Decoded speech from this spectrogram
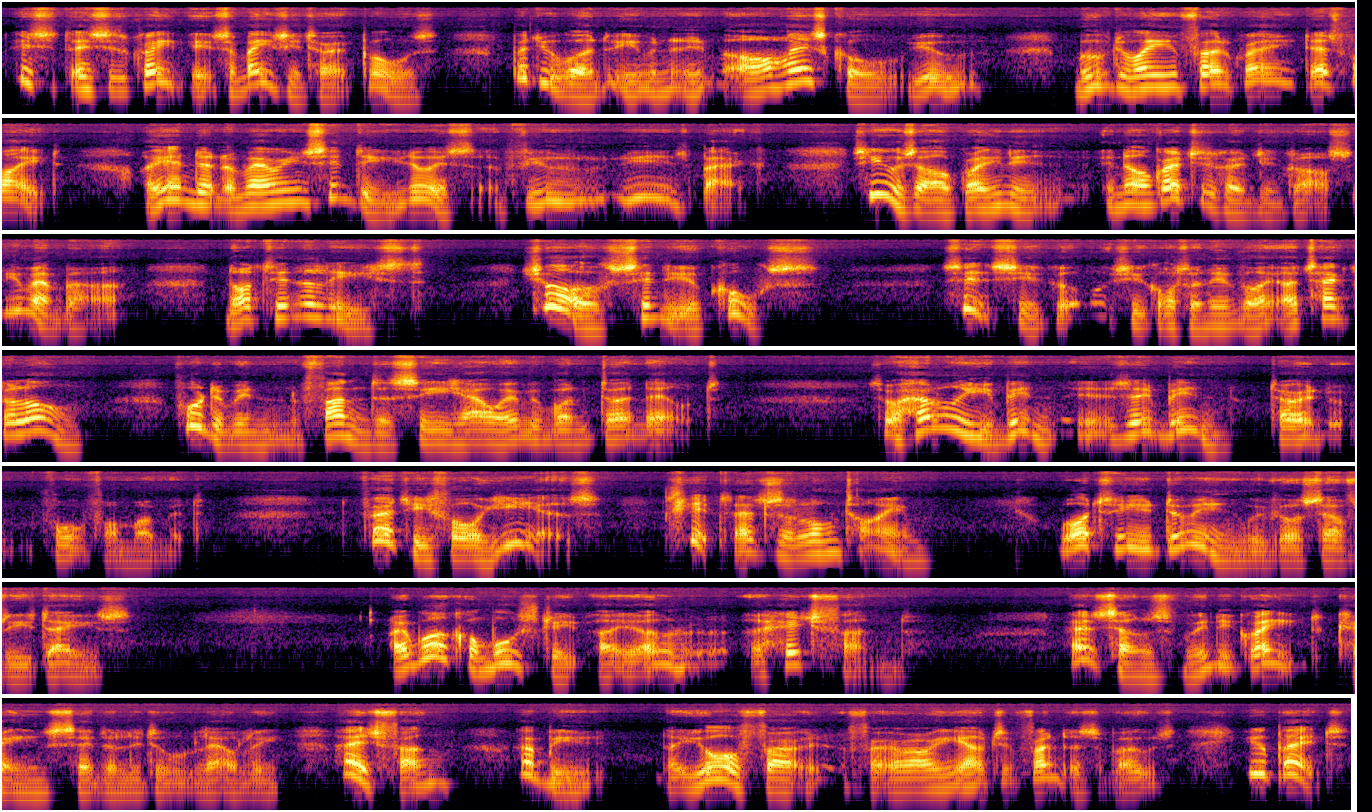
This this is great. It's amazing, Turret paused. But you weren't even in our high school. You moved away in third grade? That's right. I ended up marrying Cindy. You know this a few years back. She was our grading in our graduating class. You remember her? Not in the least. Sure, Cindy, of course. Since she got she got an invite, I tagged along. Thought it'd been fun to see how everyone turned out. So how long have you been? Has it been? Turret thought for a moment. Thirty-four years. Shit, that's a long time. What are you doing with yourself these days? I work on Wall Street. I own a hedge fund. That sounds really great, Kane said a little loudly. Hedge fund? That'd be like your Ferrari out in front, I suppose. You bet.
